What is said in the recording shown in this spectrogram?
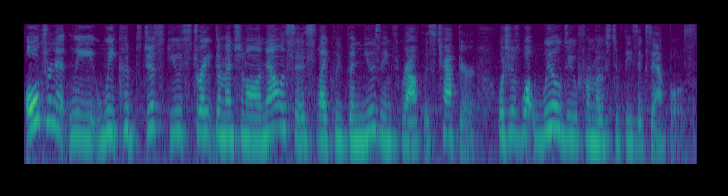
Alternately, we could just use straight dimensional analysis like we've been using throughout this chapter, which is what we'll do for most of these examples.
